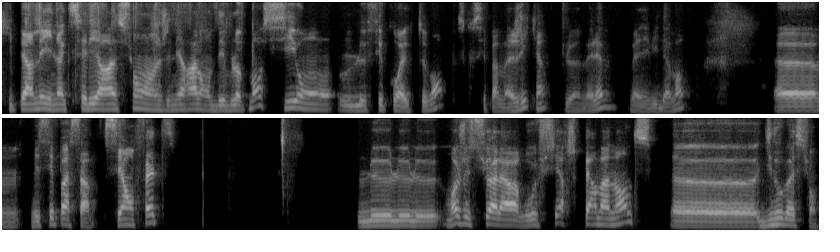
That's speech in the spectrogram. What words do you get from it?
qui permet une accélération en général en développement si on le fait correctement, parce que ce n'est pas magique, hein, le MLM, bien évidemment. Euh, mais ce n'est pas ça. C'est en fait, le, moi, je suis à la recherche permanente euh, d'innovation.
